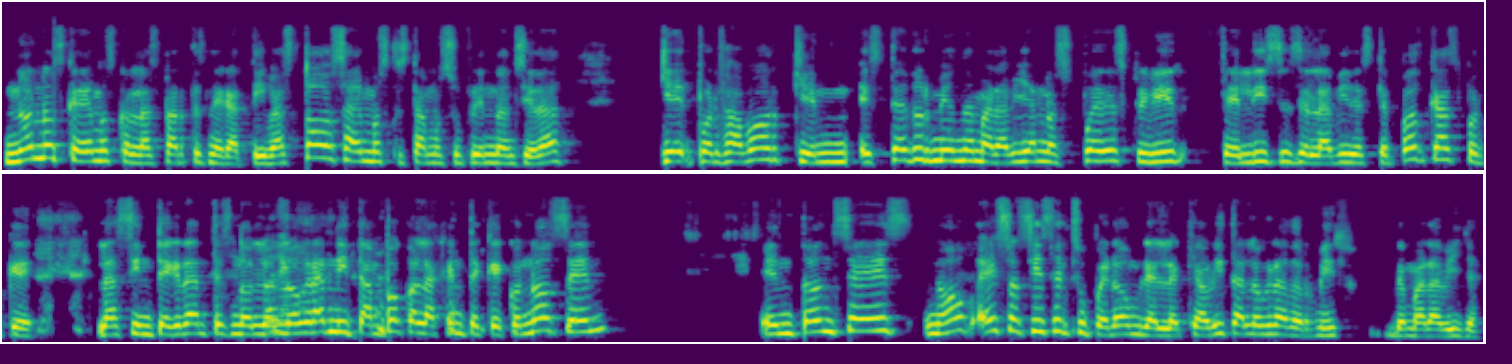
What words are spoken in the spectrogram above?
No nos quedemos con las partes negativas. Todos sabemos que estamos sufriendo ansiedad por favor, quien esté durmiendo de maravilla nos puede escribir felices de la vida este podcast porque las integrantes no lo logran ni tampoco la gente que conocen. Entonces, no, eso sí es el superhombre, el que ahorita logra dormir de maravilla.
